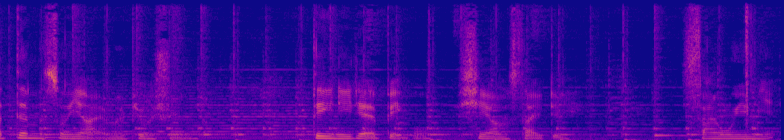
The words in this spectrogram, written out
အသက်မစွန့်ရရင်မပြောရှင်တည်နေတဲ့အပင်ကိုရှင်းအောင်စိုက်တယ်ဆိုင်းဝင်းမြင့်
